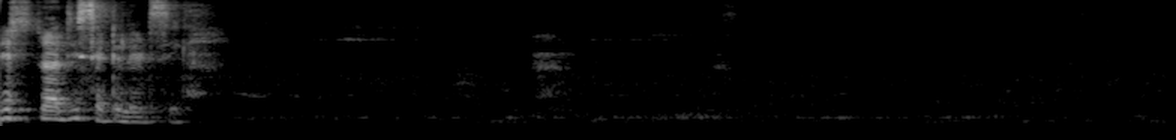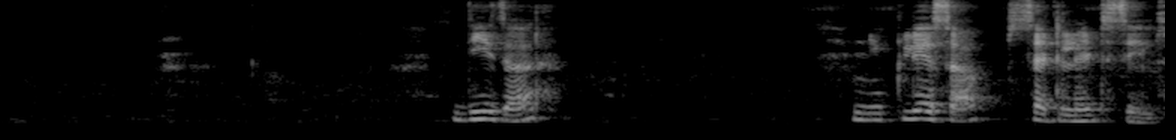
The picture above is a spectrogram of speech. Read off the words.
let's the satellite cell these are nucleus of satellite cells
